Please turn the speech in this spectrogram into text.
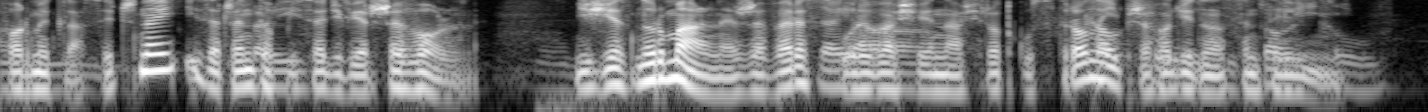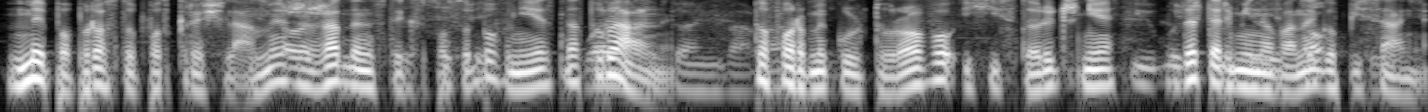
formy klasycznej i zaczęto pisać wiersze wolne. Dziś jest normalne, że wers urywa się na środku strony i przechodzi do następnej linii. My po prostu podkreślamy, że żaden z tych sposobów nie jest naturalny. To formy kulturowo i historycznie zdeterminowanego pisania,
